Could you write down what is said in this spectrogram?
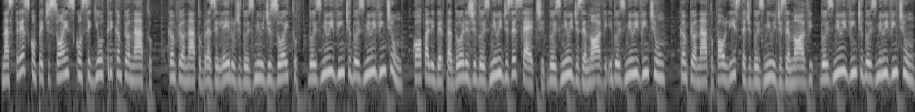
Nas três competições conseguiu o tricampeonato, Campeonato Brasileiro de 2018, 2020 e 2021, Copa Libertadores de 2017, 2019 e 2021, Campeonato Paulista de 2019, 2020 e 2021.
